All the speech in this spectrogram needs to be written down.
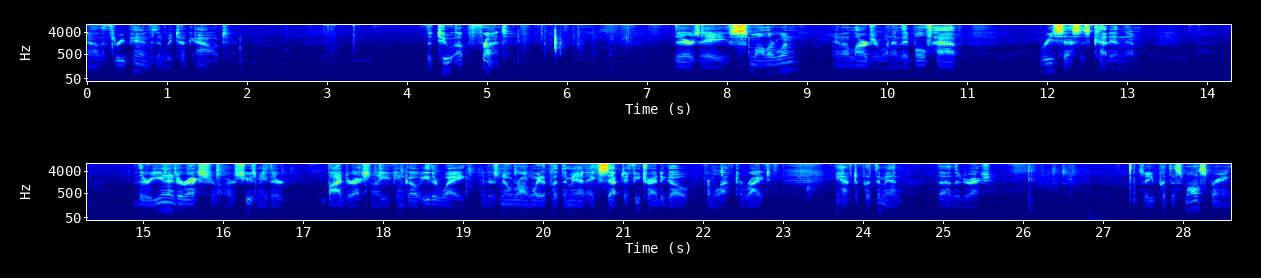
Now the three pins that we took out, two up front, there's a smaller one and a larger one and they both have recesses cut in them they're unidirectional, or excuse me, they're bidirectional. You can go either way. And there's no wrong way to put them in, except if you tried to go from left to right. You have to put them in the other direction. So you put the small spring,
